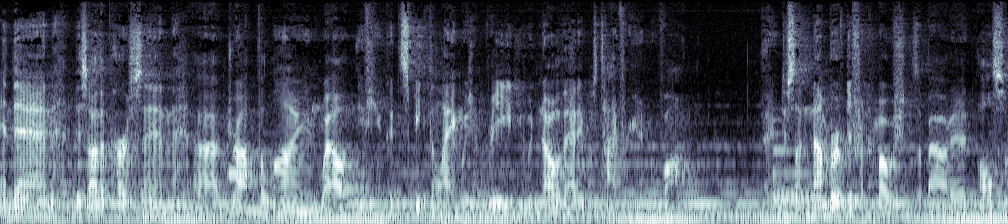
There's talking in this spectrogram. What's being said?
And then this other person uh, dropped the line, well, if you could speak the language and read, you would know that it was time for you to move on just a number of different emotions about it. Also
